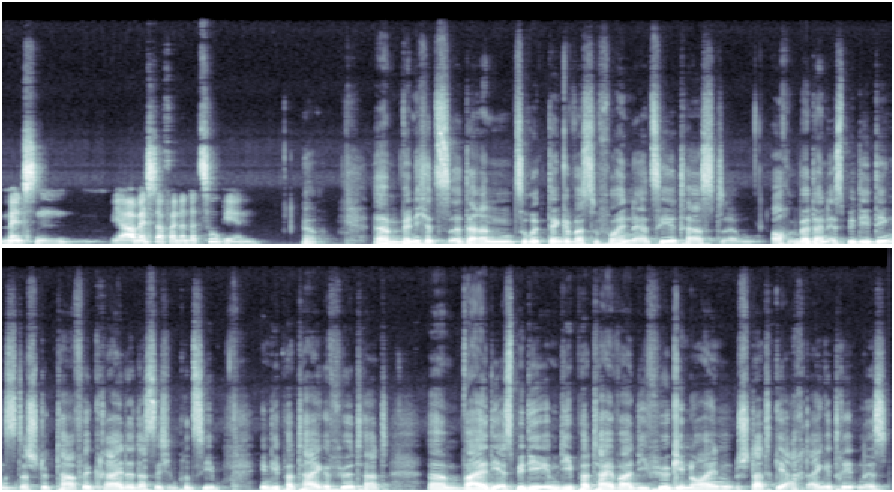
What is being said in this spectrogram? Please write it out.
Menschen, ja, Menschen aufeinander zugehen. Ähm, wenn ich jetzt äh, daran zurückdenke, was du vorhin erzählt hast, äh, auch über dein SPD-Dings, das Stück Tafelkreide, das sich im Prinzip in die Partei geführt hat, ähm, weil die SPD eben die Partei war, die für G9 statt G8 eingetreten ist.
